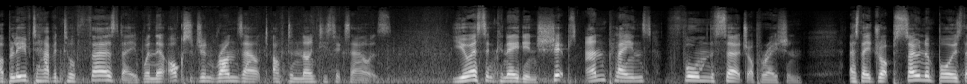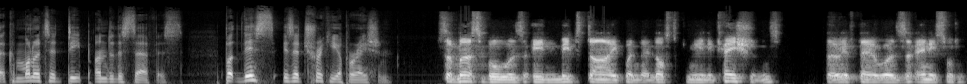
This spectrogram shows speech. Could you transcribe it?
are believed to have until Thursday when their oxygen runs out after 96 hours. US and Canadian ships and planes form the search operation as they drop sonar buoys that can monitor deep under the surface. But this is a tricky operation. Submersible was in mid dive when they lost communications. So if there was any sort of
